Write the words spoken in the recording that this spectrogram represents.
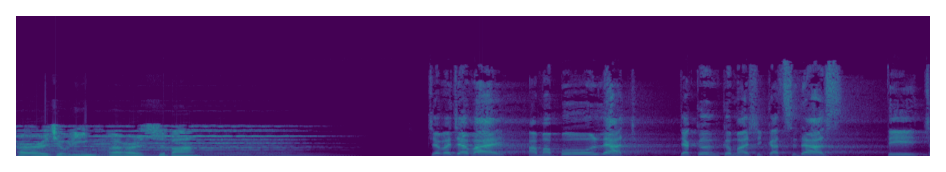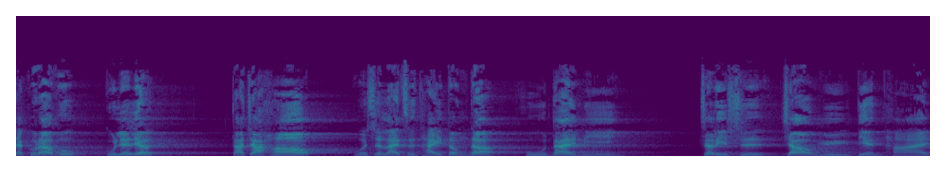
二二九零二二四八。加外加外，阿玛波拉，扎根格玛西卡斯达斯，迪加古拉布古列列。大家好，我是来自台东的胡代明，这里是教育电台。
